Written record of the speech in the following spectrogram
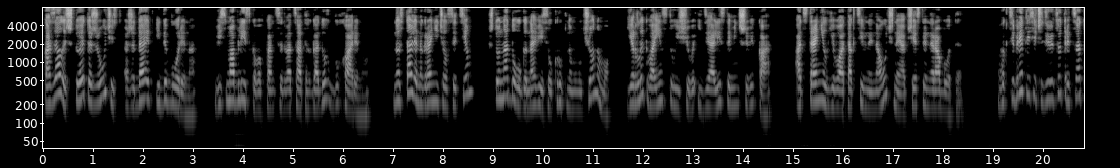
Казалось, что эта же участь ожидает и Деборина, весьма близкого в конце 20-х годов к Бухарину. Но Сталин ограничился тем, что надолго навесил крупному ученому ярлык воинствующего идеалиста-меньшевика отстранил его от активной научной и общественной работы. В октябре 1930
